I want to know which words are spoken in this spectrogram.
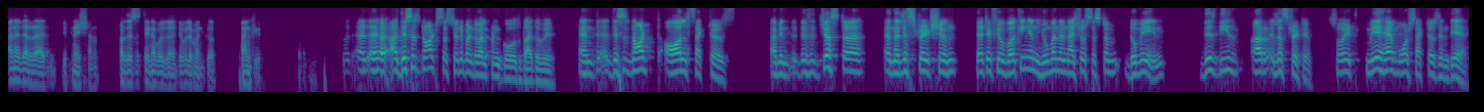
another uh, definition for the sustainable uh, development goal? Thank you. Uh, uh, this is not sustainable development goals, by the way. And this is not all sectors. I mean, this is just an illustration that if you're working in human and natural system domain, this, these are illustrative. So it may have more sectors in there.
